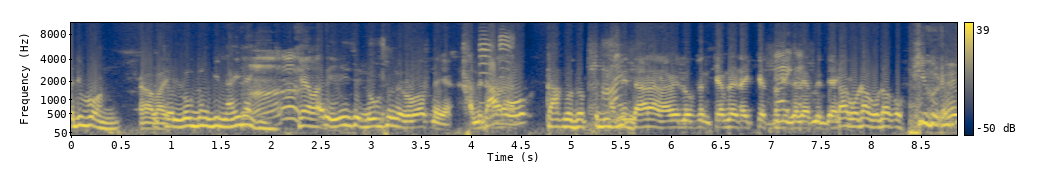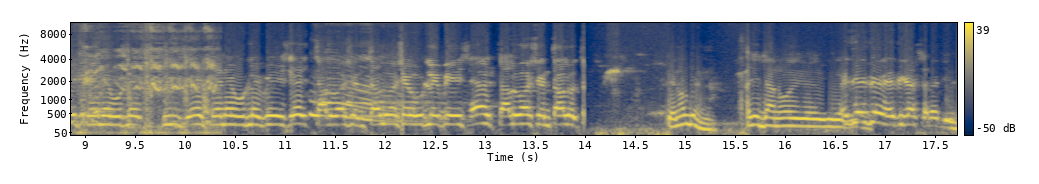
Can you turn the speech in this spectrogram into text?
রিপন হ্যাঁ লোকজন কি নাই নাকি? আরে এই যে লোকজনের অভাব নাই। আপনি ডাকো ডাকো দত্ত আপনি দাঁড়ান আমি লোকজন কেমনে ডাইকে তুলি খালি আপনি দেখেন। ডাকো ডাকো ডাকো। এই ট্রেনে উঠলে এই ট্রেনে উঠলে বিশ এই চালু আসেন চালু আসেন উঠলে বিশ এই চালু আসেন চালু। কেন কেন আচ্ছা জানো ওই ওই- এই যে এই যে এদিকে আসেন এদিকে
